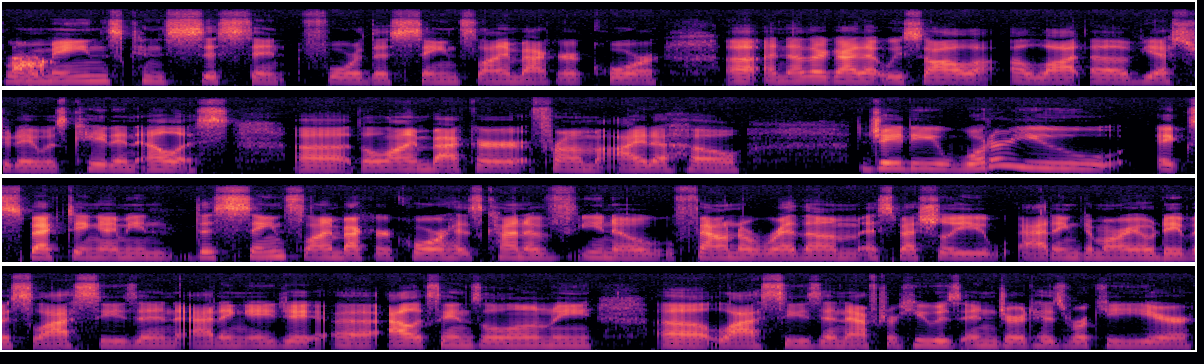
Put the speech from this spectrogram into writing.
remains consistent for the Saints linebacker corps. Uh, another guy that we saw a lot of yesterday was Kaden Elliss, uh, the linebacker from Idaho. JD, what are you expecting? I mean, the Saints linebacker corps has kind of, you know, found a rhythm, especially adding Demario Davis last season, adding AJ uh, Alex Anzalone uh, last season after he was injured his rookie year.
